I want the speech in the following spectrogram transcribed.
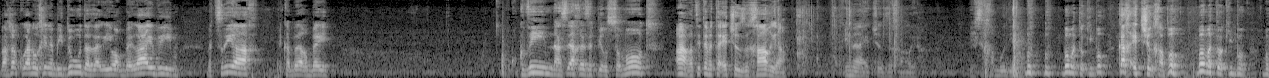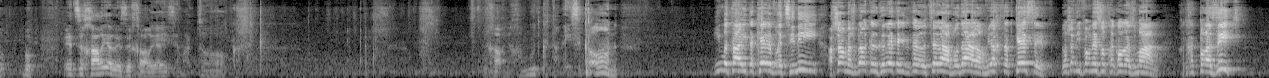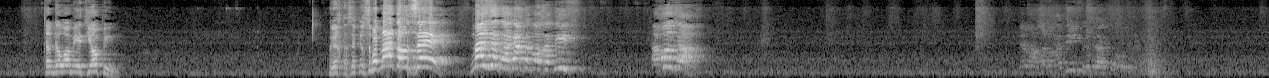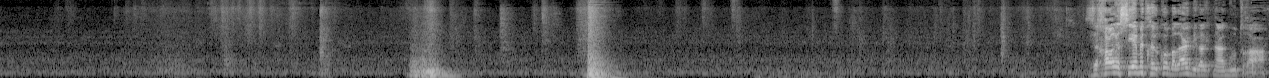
ועכשיו כולנו הולכים לבידוד, אז יהיו הרבה לייבים. נצליח, נקבל הרבה עוקבים, נעשה אחרי זה פרסומות. אה, רציתם את העט של זכריה. הנה העט של זכריה. איזה חמודי. בוא, בוא, בוא מתוקי, בוא. קח עט שלך, בוא. בוא מתוקי, בוא. בוא, בוא. עט זכריה לזכריה, איזה מתוק. זכריה, חמוד קטן, איזה גאון. אם אתה היית כלב רציני, עכשיו משבר כלכלי אתה היית יוצא לעבודה, להרוויח קצת כסף. לא שאני אפרנס אותך כל הזמן. חתיכת פרזיט! יותר גרוע מאתיופים. לך תעשה פרסומות, מה אתה עושה? מה זה? אתה לקחת פה חטיף? החוצה! זכריה סיים את חלקו בלייב בגלל התנהגות רעה.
